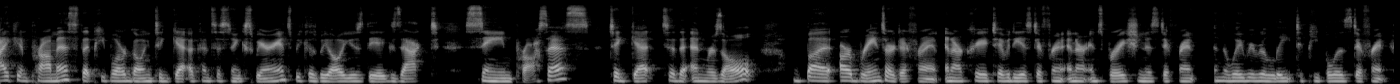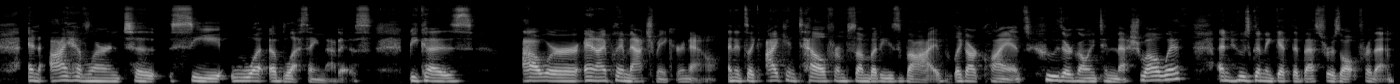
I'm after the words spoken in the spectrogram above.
I can promise that people are going to get a consistent experience because we all use the exact same process to get to the end result but our brains are different and our creativity is different and our inspiration is different and the way we relate to people is different and i have learned to see what a blessing that is because our and I play matchmaker now. And it's like I can tell from somebody's vibe, like our clients, who they're going to mesh well with and who's going to get the best result for them.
